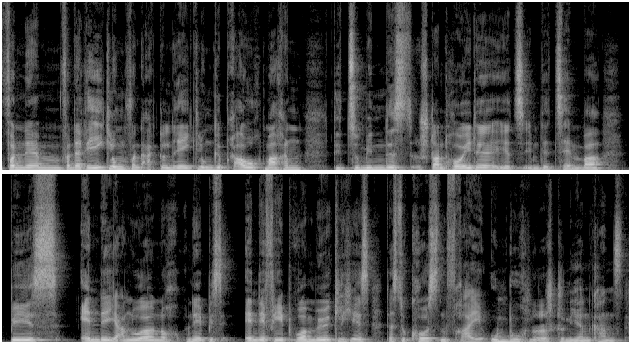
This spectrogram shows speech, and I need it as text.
von, dem, von der Regelung, von der aktuellen Regelung Gebrauch machen, die zumindest Stand heute, jetzt im Dezember, bis Ende Januar noch, nee, bis Ende Februar möglich ist, dass du kostenfrei umbuchen oder stornieren kannst.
